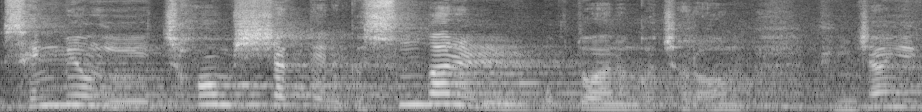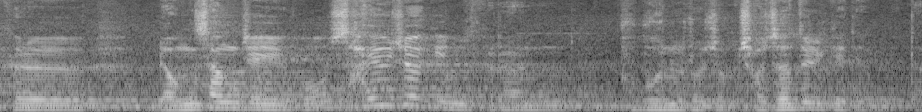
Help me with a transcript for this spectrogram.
생명이 처음 시작되는 그 순간을 목도하는 것처럼 굉장히 그 명상적이고 사유적인 그런 부분으로 좀 젖어들게 됩니다.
